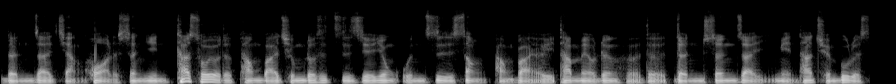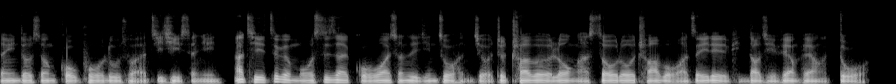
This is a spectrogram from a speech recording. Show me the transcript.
人在讲话的声音，它所有的旁白全部都是直接用文字上旁白而已，它没有任何的人声在里面，它全部的声音都是用 GoPro 录出来的机器声音。那其实这个模式在国外算是已经做很久，就 Travel Alone 啊、Solo Travel 啊这一类的频道其实非常非常的多。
